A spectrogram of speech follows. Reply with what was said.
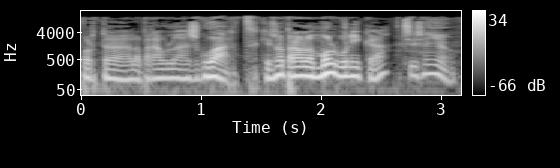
porta la paraula esguard, que és una paraula molt bonica. Sí, senyor.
